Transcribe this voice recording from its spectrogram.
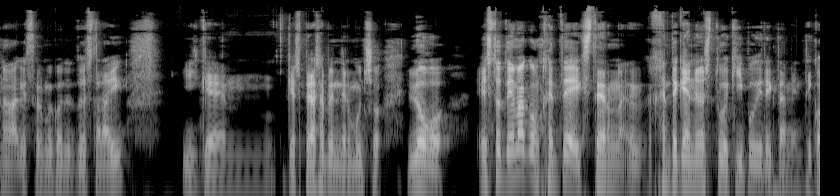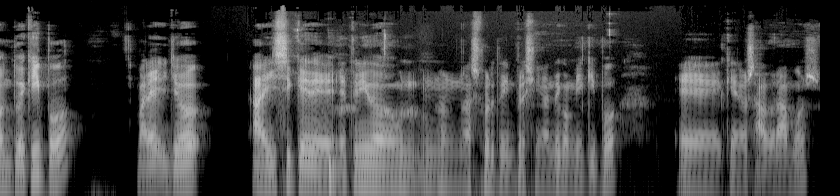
nada, que estás muy contento de estar ahí y que, mm, que esperas aprender mucho. Luego, esto tema con gente externa, gente que no es tu equipo directamente. Con tu equipo, ¿vale? Yo ahí sí que he tenido una suerte impresionante con mi equipo, eh, que nos adoramos.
